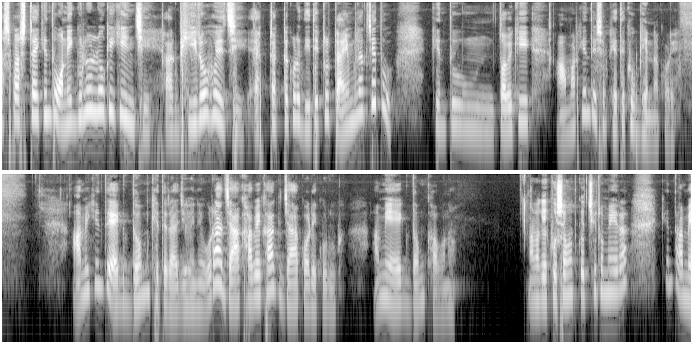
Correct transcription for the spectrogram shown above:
আশপাশটায় কিন্তু অনেকগুলো লোকই কিনছে, আর ভিড়ও হয়েছে। একটা একটা করে দিতে একটু টাইম লাগছে তো। কিন্তু তবে কি আমার কিন্তু এসব খেতে খুব ঘেন্না করে। আমি কিন্তু একদম খেতে রাজি হইনি। ওরা যা খাবে খাক, যা করে করুক। আমি একদম খাব না। আমাকে খোসামত করছিল মেয়েরা, কিন্তু আমি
